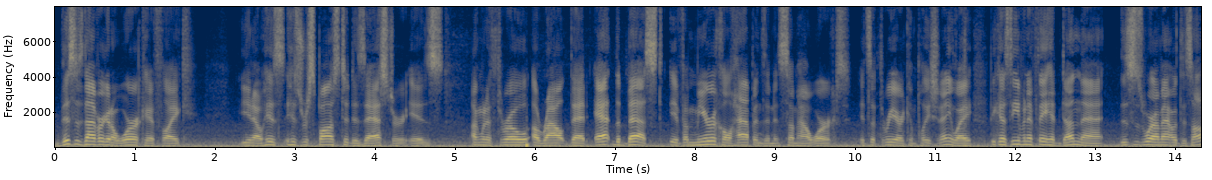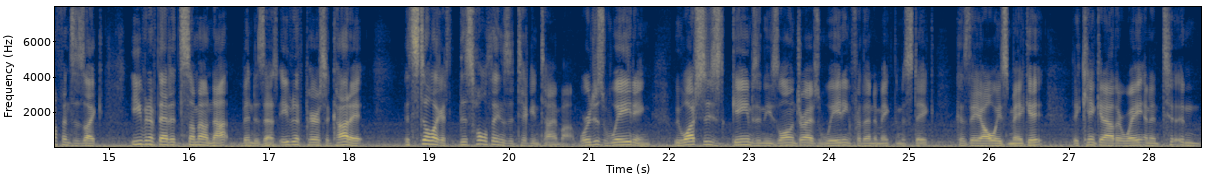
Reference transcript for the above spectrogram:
this is never going to work if, like, you know, his, his response to disaster is I'm going to throw a route that, at the best, if a miracle happens and it somehow works, it's a three yard completion anyway. Because even if they had done that, this is where I'm at with this offense is like, even if that had somehow not been disaster, even if Parris had caught it, it's still like a, this whole thing is a ticking time bomb. We're just waiting. We watch these games and these long drives, waiting for them to make the mistake because they always make it. They can't get out of their way, and, until, and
